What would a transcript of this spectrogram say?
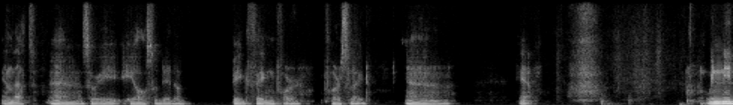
in that. Uh, so he, he also did a big thing for for slöjd. Uh, yeah, we need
